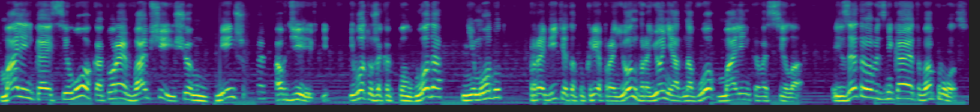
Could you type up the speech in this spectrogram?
маленькое село, которое вообще еще меньше Авдеевки. И вот уже как полгода не могут пробить этот укрепрайон в районе одного маленького села. Из этого возникает вопрос,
